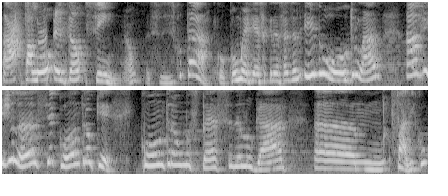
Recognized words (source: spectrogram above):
ah, falou, então sim. Não, precisa escutar como é que essa criança está dizendo. E do outro lado, a vigilância contra o quê? Contra uma espécie de lugar um, fálico,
